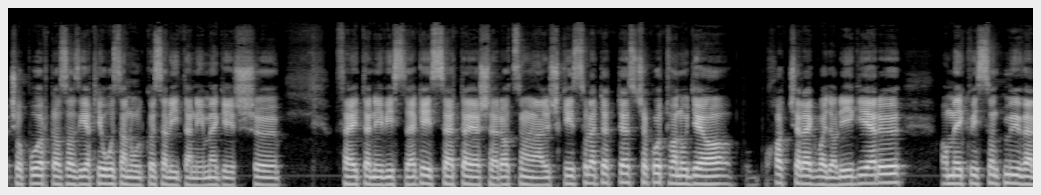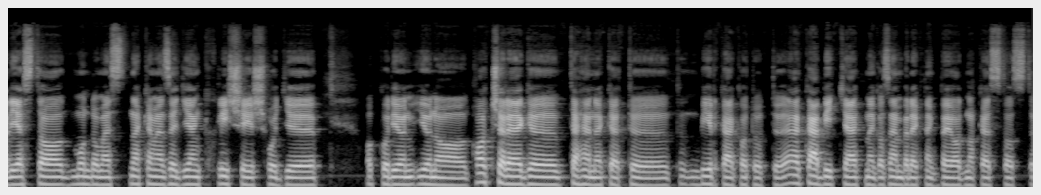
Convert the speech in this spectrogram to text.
csoport az azért józanul közelíteni meg, és fejteni vissza egészen teljesen racionális készületet tesz, csak ott van ugye a hadsereg vagy a légierő, amelyik viszont műveli ezt a, mondom ezt, nekem ez egy ilyen klisés, hogy, akkor jön, jön a hadsereg, teheneket, birkákat ott elkábítják, meg az embereknek beadnak ezt, azt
